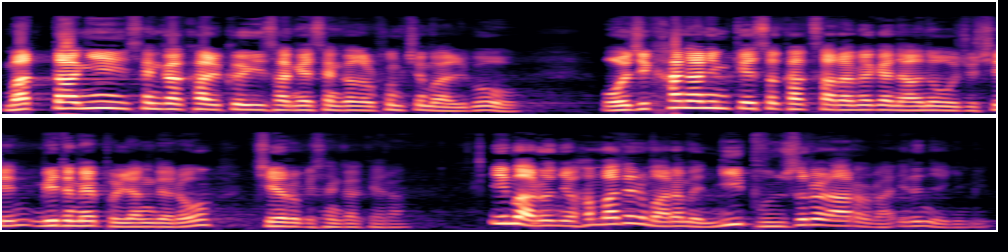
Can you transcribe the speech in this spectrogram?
마땅히 생각할 그 이상의 생각을 품지 말고 오직 하나님께서 각 사람에게 나누어 주신 믿음의 분량대로 지혜롭게 생각해라. 이 말은요 한마디로 말하면 네 분수를 알아라 이런 얘기입니다.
